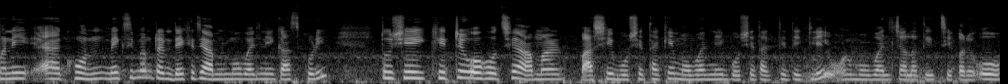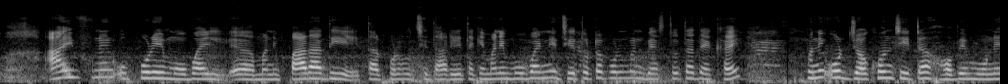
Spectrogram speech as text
মানে এখন ম্যাক্সিমাম টাইম দেখে যে আমি মোবাইল নিয়ে কাজ করি। তো সেই ক্ষেত্রে ও হচ্ছে আমার পাশে বসে থাকে মোবাইল নিয়ে বসে থাকতে দেখলেই ওর মোবাইল চালাতে ইচ্ছে করে। ও আইফোনের উপরে মোবাইল মানে পাড়া দিয়ে তারপর হচ্ছে দাঁড়িয়ে থাকে। মানে মোবাইল নিয়ে যতটা পরিমাণ ব্যস্ততা দেখায় মানে ওর যখন যেটা হবে মনে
